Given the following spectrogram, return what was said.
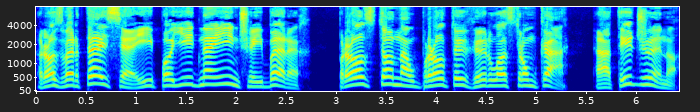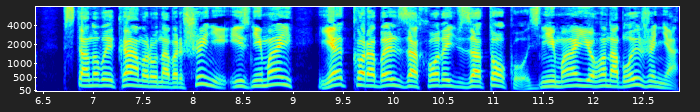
Розвертайся і поїдь на інший берег, просто навпроти гирла струмка. А ти, Джино, встанови камеру на вершині і знімай, як корабель заходить в затоку, знімай його наближення,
